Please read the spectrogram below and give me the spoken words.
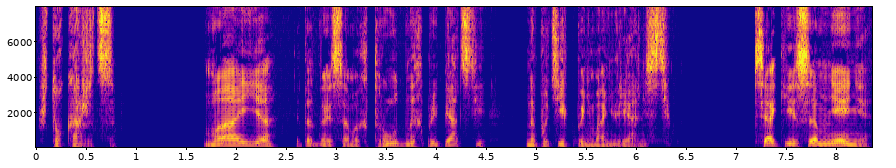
что кажется. Майя — это одно из самых трудных препятствий на пути к пониманию реальности. Всякие сомнения,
